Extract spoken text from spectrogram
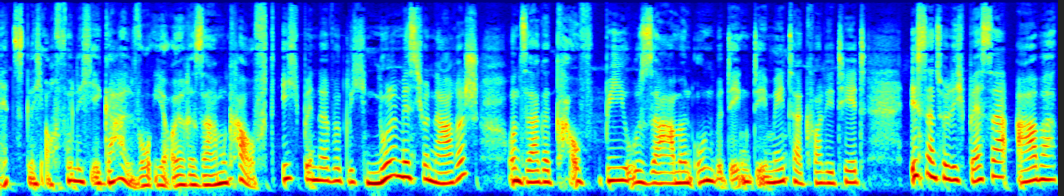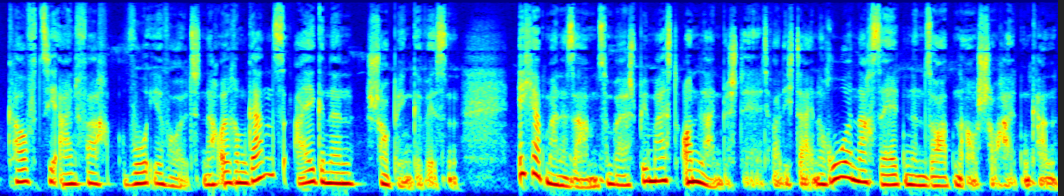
letztlich auch völlig egal, wo ihr eure Samen kauft. Ich bin da wirklich null missionarisch und sage, kauft Biosamen unbedingt Demeter-Qualität. Ist natürlich besser, aber kauft sie einfach, wo ihr wollt, nach eurem ganz eigenen Shoppinggewissen. Ich habe meine Samen zum Beispiel meist online bestellt, weil ich da in Ruhe nach seltenen Sorten Ausschau halten kann.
